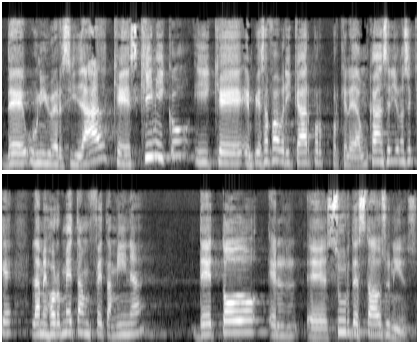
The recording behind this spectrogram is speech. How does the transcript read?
de universidad que es químico y que empieza a fabricar, porque le da un cáncer yo no sé qué, la mejor metanfetamina de todo el eh, sur de Estados Unidos.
